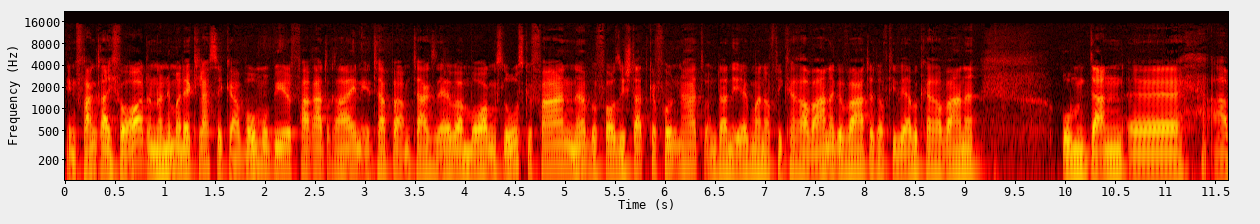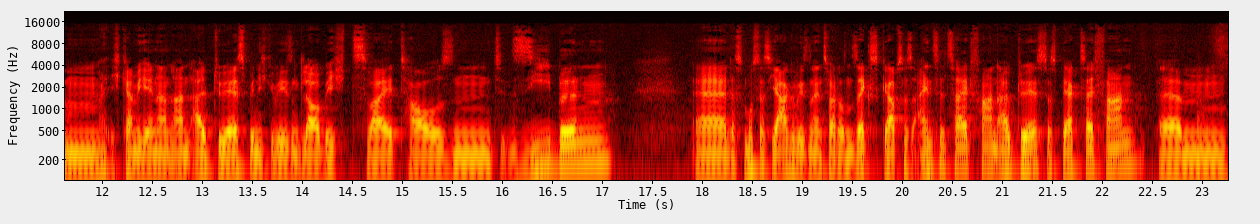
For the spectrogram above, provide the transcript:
in Frankreich vor Ort und dann immer der Klassiker. Wohnmobil, Fahrrad rein, Etappe am Tag selber morgens losgefahren, ne, bevor sie stattgefunden hat und dann irgendwann auf die Karawane gewartet, auf die Werbekarawane, um dann äh, am, ich kann mich erinnern, an Alpe d'Huez bin ich gewesen, glaube ich, 2007 äh, das muss das Jahr gewesen sein, 2006 gab es das Einzelzeitfahren Alpe d'Huez, das Bergzeitfahren. Ähm,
